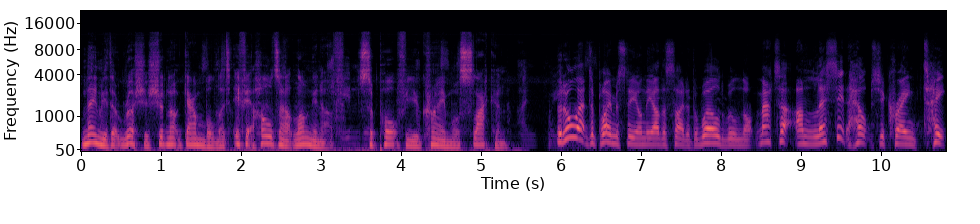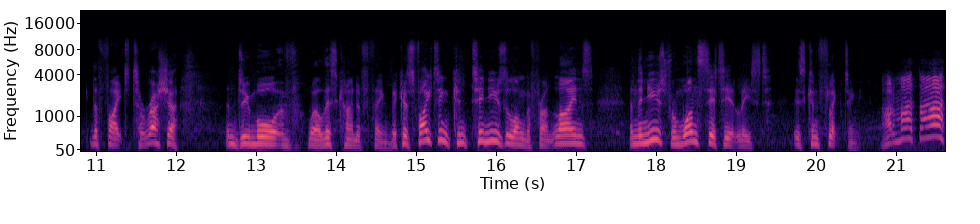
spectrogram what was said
namely that Russia should not gamble that if it holds out long enough, support for Ukraine will slacken. But all that diplomacy on the other side of the world will not matter unless it helps Ukraine take the fight to Russia and do more of, well, this kind of thing. Because fighting continues along the front lines, and the news from one city at least is conflicting. Armata!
